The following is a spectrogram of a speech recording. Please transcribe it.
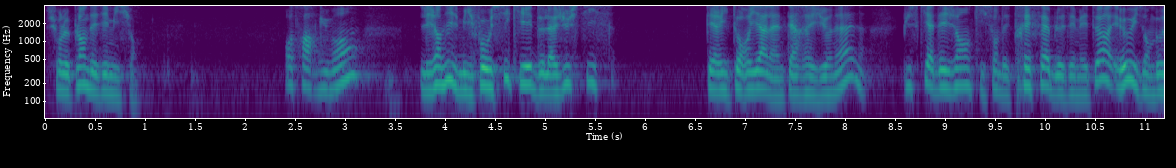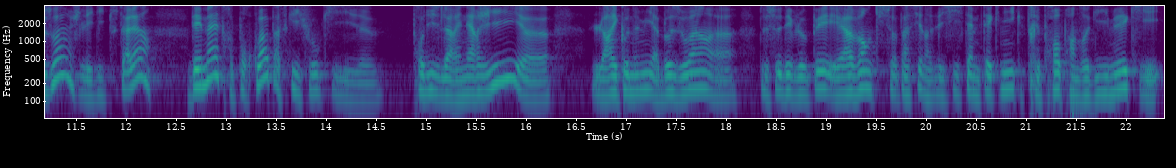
sur le plan des émissions. Autre argument, les gens disent mais il faut aussi qu'il y ait de la justice territoriale interrégionale, puisqu'il y a des gens qui sont des très faibles émetteurs, et eux, ils ont besoin, je l'ai dit tout à l'heure, d'émettre. Pourquoi? Parce qu'il faut qu'ils produisent leur énergie, euh, leur économie a besoin euh, de se développer, et avant qu'ils soient passés dans des systèmes techniques très propres, entre guillemets, qui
